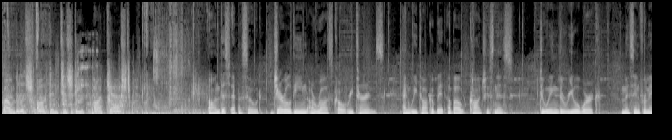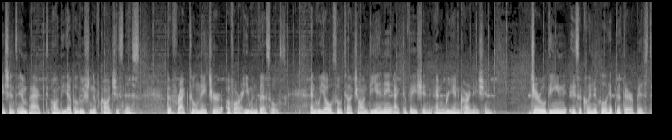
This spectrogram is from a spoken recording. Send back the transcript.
Boundless Authenticity Podcast. On this episode, Geraldine Orozco returns, and we talk a bit about consciousness, doing the real work, misinformation's impact on the evolution of consciousness, the fractal nature of our human vessels, and we also touch on DNA activation and reincarnation. Geraldine is a clinical hypnotherapist,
